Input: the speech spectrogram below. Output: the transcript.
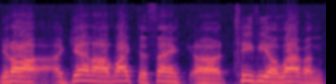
You know, again, I'd like to thank TV 11.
